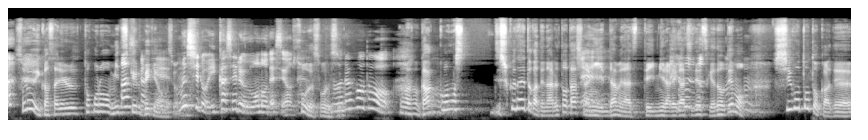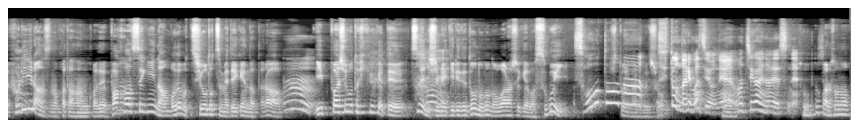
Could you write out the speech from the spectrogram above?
それを活かされるところを見つけるべきなんですよね。むしろ活かせるものですよね。そうです、そうです。だなるほど。からその学校のし宿題とかってなると確かにダメなやつって見られがちですけど、でも仕事とかでフリーランスの方なんかで爆発的になんぼでも仕事詰めていけんだったら、うん。いっぱい仕事引き受けて常に締め切りでどんどんどんどん終わらしていけばすごい相人当なになるでしょ。人になりますよね。は間違いないですね。だからその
